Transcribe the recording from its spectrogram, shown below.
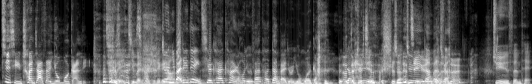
剧情穿插在幽默感里，对，基本上是这个样子。就是你把这个电影切开看，然后你会发现它的蛋白就是幽默感，非呃，常对，均匀是的均均匀匀蛋白质。我觉得均匀分配。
